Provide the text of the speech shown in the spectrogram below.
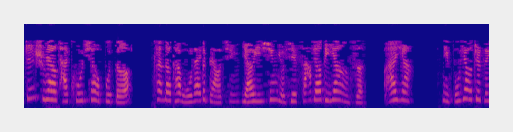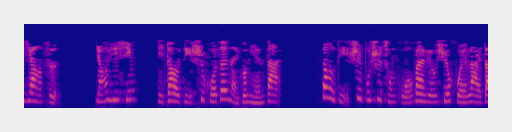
真是让他哭笑不得。看到他无奈的表情，姚一兴有些撒娇的样子。哎呀，你不要这个样子，姚一兴，你到底是活在哪个年代？到底是不是从国外留学回来的？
